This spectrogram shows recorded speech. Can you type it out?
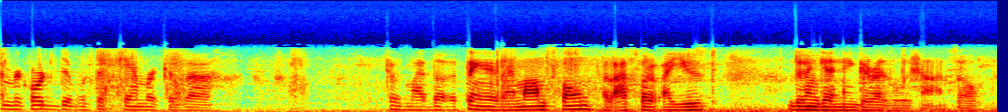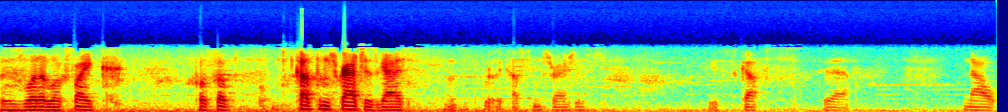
I'm recorded it with this camera because uh, cause my the thing is my mom's phone. uh, That's what I used. Didn't get any good resolution on. So this is what it looks like. Close up, custom scratches, guys. Really custom scratches. These scuffs. See that? Now,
